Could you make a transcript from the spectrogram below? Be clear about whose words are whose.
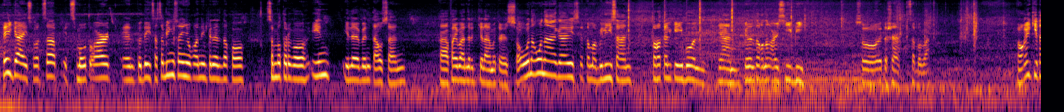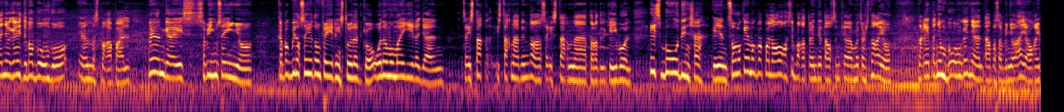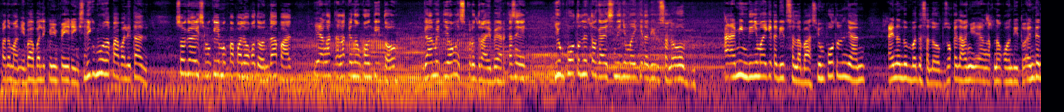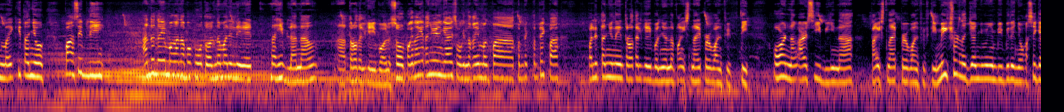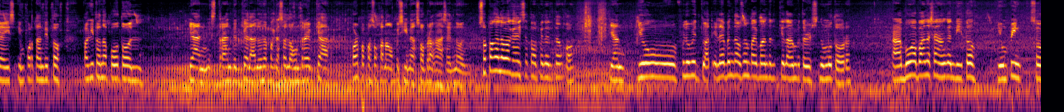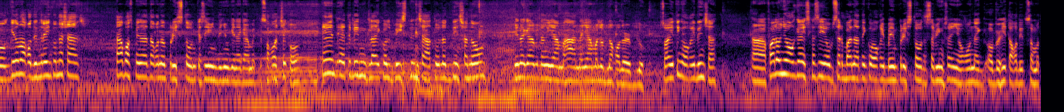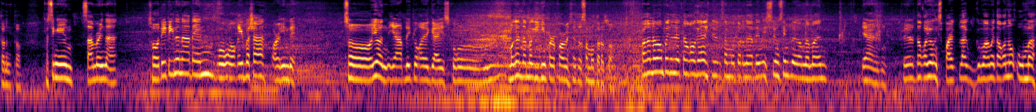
Speaker 1: Hey guys, what's up? It's Moto Art and today sasabihin ko sa inyo kung ano yung pinalitan ko sa motor ko in 11,500 kilometers. So unang-una guys, ito mabilisan, throttle cable. Yan, pinalitan ko ng RCB. So ito siya sa baba. Okay, kita nyo guys, di ba buong buo? Yan, mas makapal. Ngayon guys, sabihin ko sa inyo, kapag binuksan nyo itong fairings tulad ko, una mo makikita dyan, sa stock, stock natin to ha, sa stock na throttle cable, is buo din siya, ganyan. So huwag kayo magpapaloko kasi baka 20,000 kilometers na kayo, nakita nyo buong ganyan, tapos sabi nyo, ay okay pa naman, ibabalik ko yung fairings, hindi ko muna papalitan. So guys, huwag kayo magpapaloko doon, dapat iangat-angat nyo ng konti to, gamit yung screwdriver, kasi yung putol nito guys, hindi nyo makikita dito sa loob. I mean, hindi nyo makikita dito sa labas. Yung putol niyan ay nandun banda sa loob. So, kailangan nyo iangat ng konti to. And then, makikita nyo, possibly, andun na yung mga napuputol na maliliit na hibla ng uh, throttle cable. So, pag nakita nyo yun guys, huwag na kayong magpa-tumpik-tumpik pa. Palitan nyo na yung throttle cable nyo na pang Sniper 150 or ng RCB na pang Sniper 150. Make sure na yun yung bibili nyo kasi guys, importante to. Pag ito naputol, yan, stranded ka lalo na pag nasa long drive ka or papasok ka ng opisina, sobrang hassle nun. So pangalawa guys, ito ang pinalitan ko. Yan, yung fluid ko at 11,500 kilometers ng motor, uh, bumaba na siya hanggang dito, yung pink. So ginawa ko, dinrain ko na siya. Tapos pinalitan ko ng Freestone kasi yun din yung ginagamit ko sa kotse ko. And ethylene glycol based din siya, tulad din siya nung ginagamit ng Yamaha na Yamalube na color blue. So I think okay din siya. Uh, follow nyo ako guys kasi obserbahan natin kung okay ba yung Freestone sasabihin ko sa inyo kung nag-overheat ako dito sa motor nito kasi ngayon summer na so titignan natin kung okay ba siya or hindi so yun i-update ko kayo guys kung maganda magiging performance nito sa motor ko. Pangalawang pinalitan ko guys dito sa motor natin is yung simple lang naman. Yan pinalitan ko yung spark plug. Gumamit ako ng UMA.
